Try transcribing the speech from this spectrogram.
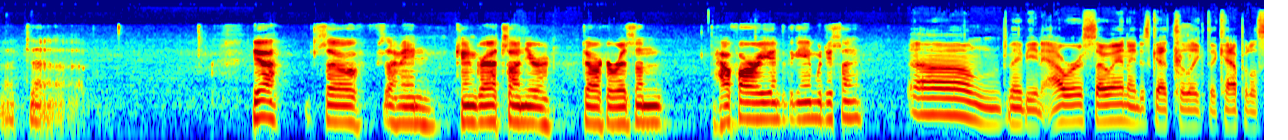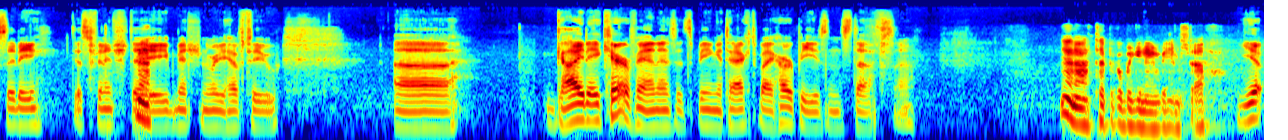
But uh, yeah, so I mean, congrats on your Dark Arisen. How far are you into the game? Would you say? Um, maybe an hour or so in, I just got to like the capital city. Just finished a mission where you have to uh, guide a caravan as it's being attacked by harpies and stuff. So, You know, typical beginning game stuff. yep.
